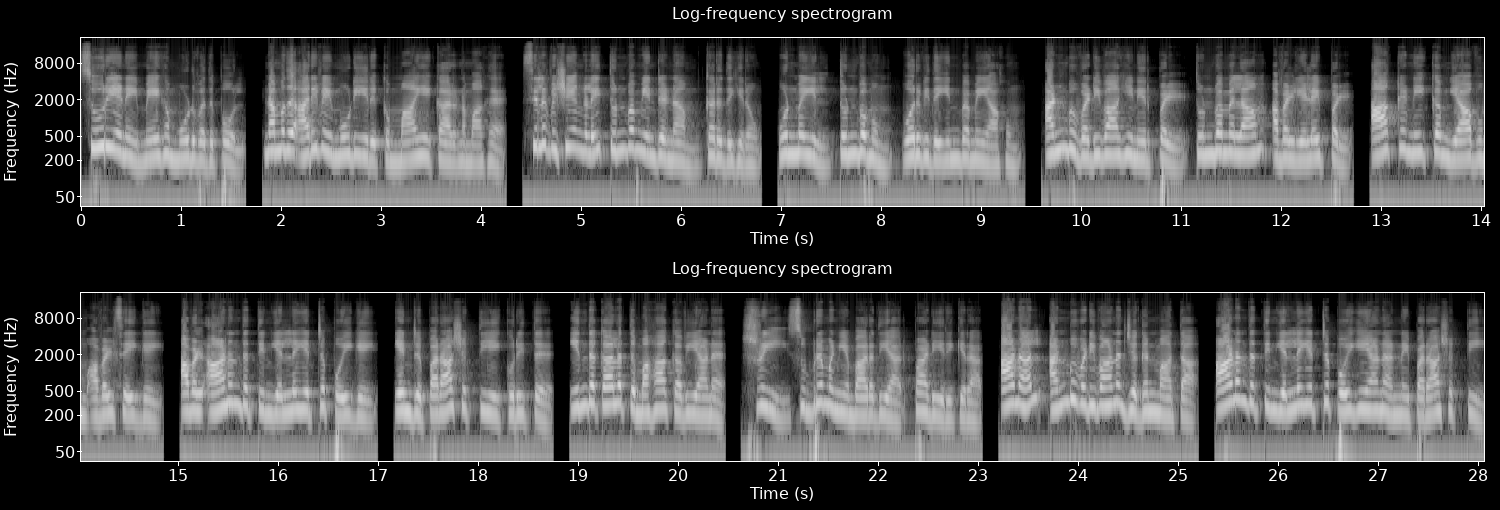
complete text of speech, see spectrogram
சூரியனை மேகம் மூடுவது போல் நமது அறிவை மூடியிருக்கும் மாயை காரணமாக சில விஷயங்களை துன்பம் என்று நாம் கருதுகிறோம். உண்மையில் துன்பமும் ஒருவித இன்பமே ஆகும். அன்பு வடிவாகி நிற்பள் துன்பமெல்லாம் அவள் இழைப்பள் ஆக்க நீக்கம் யாவும் அவள் செய்கை. அவள் ஆனந்தத்தின் எல்லையற்ற பொய்கை என்று பராசக்தியை குறித்து இந்த காலத்து மகாகவியான ஸ்ரீ சுப்பிரமணிய பாரதியார் பாடியிருக்கிறார். ஆனால் அன்பு வடிவான ஜெகன்மாதா ஆனந்தத்தின் எல்லையற்ற பொய்கையான அன்னை பராசக்தி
